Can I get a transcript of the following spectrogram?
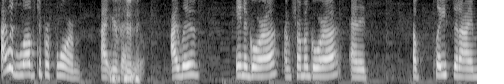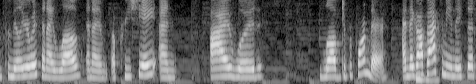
i would love to perform at your venue. I live in agoura. I'm from agoura and it's a place that i'm familiar with and i love and i appreciate and i would love to perform there. And they got Mhm. back to me and they said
